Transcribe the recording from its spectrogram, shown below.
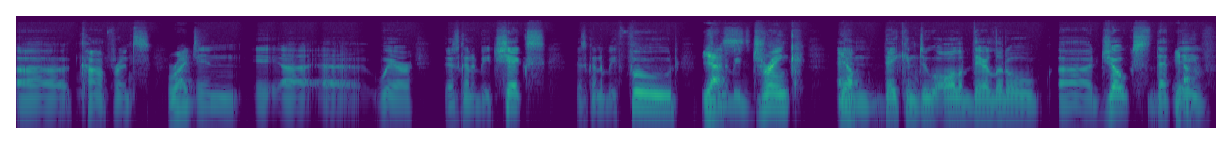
uh conference right in uh, uh where there's going to be chicks, there's going to be food, there's yes going to be drink, Yep. and they can do all of their little uh, jokes that Yeah. they've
